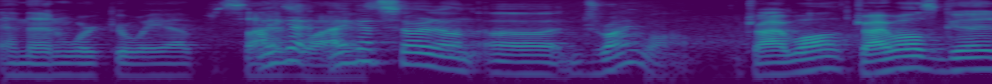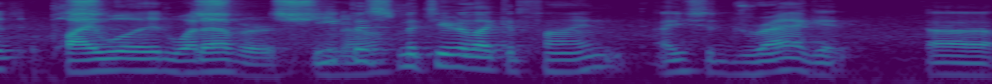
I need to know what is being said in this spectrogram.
and then work your way up I size got, wise. I got started on uh, drywall Drywall? Drywall's good. Plywood, whatever. Ch- you know? cheapest material I could find. I used to drag it uh,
